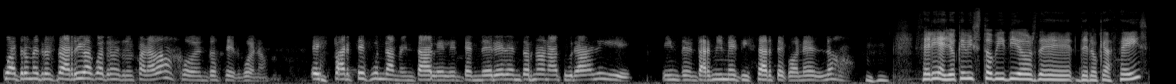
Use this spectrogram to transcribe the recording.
cuatro metros para arriba, cuatro metros para abajo. Entonces, bueno, es parte fundamental el entender el entorno natural y intentar mimetizarte con él, ¿no? Celia, yo que he visto vídeos de, de lo que hacéis,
